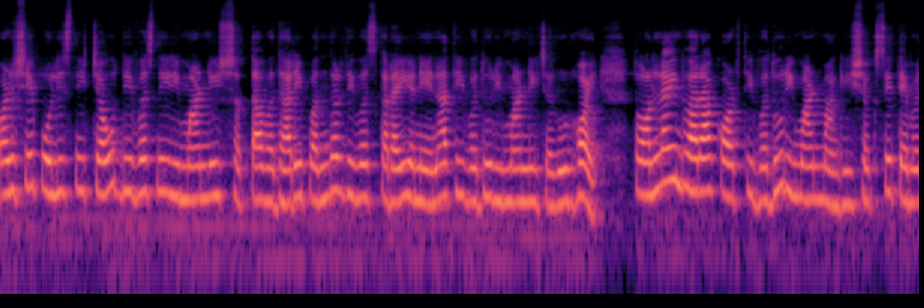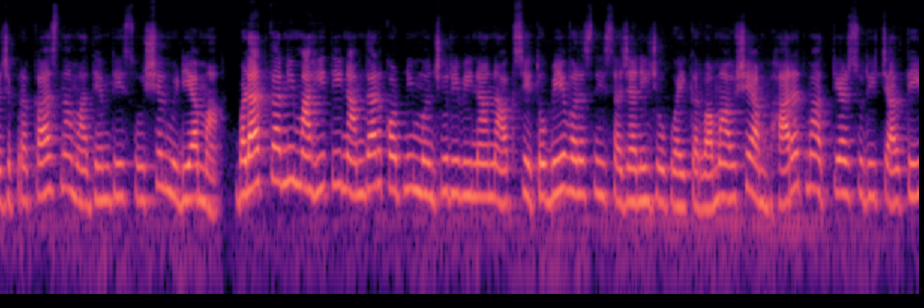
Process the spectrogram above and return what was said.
પડશે પોલીસની ચૌદ દિવસની રિમાન્ડની સત્તા વધારી પંદર દિવસ કરાઈ અને એનાથી વધુ રિમાન્ડની જરૂર હોય તો ઓનલાઈન દ્વારા કોર્ટથી વધુ રિમાન્ડ માંગી શકશે તેમજ પ્રકાશના માધ્યમથી સોશિયલ મીડિયામાં બળાત્કારની માહિતી નામદાર કોર્ટની મંજૂરી વિના નાખશે તો બે વર્ષની સજાની જોગવાઈ કરવામાં આવશે. આમ ભારતમાં અત્યાર સુધી ચાલતી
